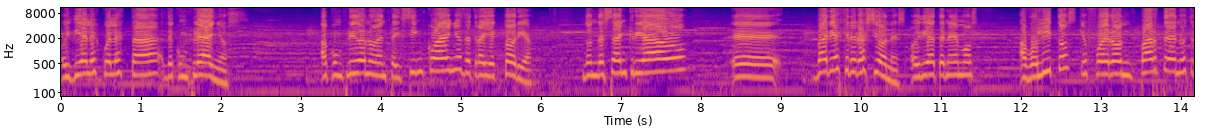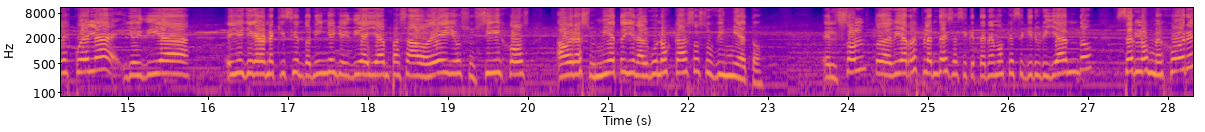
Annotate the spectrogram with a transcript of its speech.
Hoy día la escuela está de cumpleaños. Ha cumplido 95 años de trayectoria, donde se han criado eh, varias generaciones. Hoy día tenemos abuelitos que fueron parte de nuestra escuela y hoy día ellos llegaron aquí siendo niños y hoy día ya han pasado ellos, sus hijos, ahora sus nietos y en algunos casos sus bisnietos. El sol todavía resplandece, así que tenemos que seguir brillando, ser los mejores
